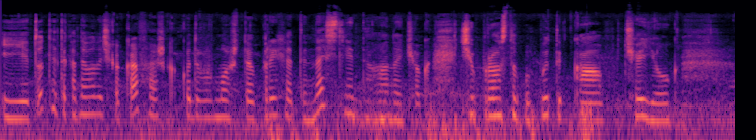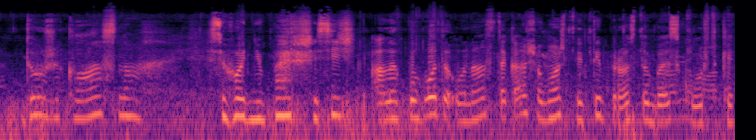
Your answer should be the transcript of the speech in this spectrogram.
І тут є така невеличка кафешка, куди ви можете приїхати на сніданочок чи просто попити каву, чайок. Дуже класно. Сьогодні 1 січня, але погода у нас така, що можна йти просто без куртки.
